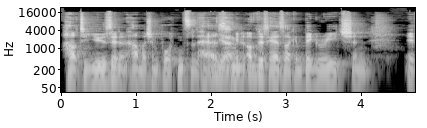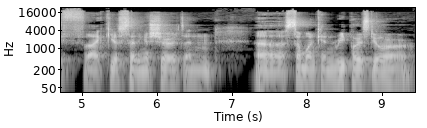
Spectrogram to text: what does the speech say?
how to use it and how much importance it has. Yeah. I mean, it obviously has like a big reach, and if like you're selling a shirt and uh, someone can repost your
